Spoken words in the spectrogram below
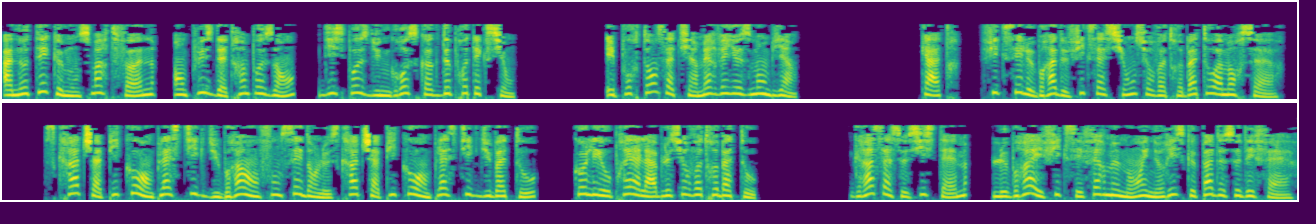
À noter que mon smartphone, en plus d'être imposant, dispose d'une grosse coque de protection. Et pourtant ça tient merveilleusement bien. 4. Fixez le bras de fixation sur votre bateau amorceur. Scratch à picot en plastique du bras enfoncé dans le scratch à picot en plastique du bateau, collé au préalable sur votre bateau. Grâce à ce système, le bras est fixé fermement et ne risque pas de se défaire.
